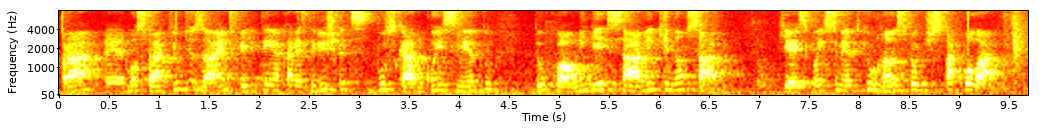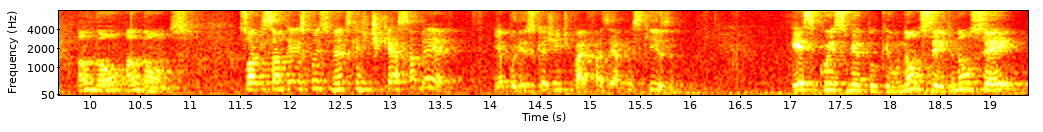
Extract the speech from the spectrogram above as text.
para é, mostrar que o design ele tem a característica de buscar um conhecimento do qual ninguém sabe que não sabe, que é esse conhecimento que o Hansfeld destacou lá, unknown unknowns. Só que são aqueles conhecimentos que a gente quer saber. E é por isso que a gente vai fazer a pesquisa. Esse conhecimento que eu não sei que não sei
